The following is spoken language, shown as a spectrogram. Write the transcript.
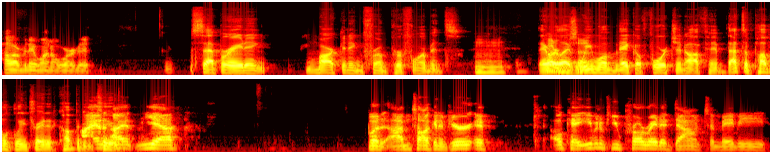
however they want to word it? Separating marketing from performance. Mm-hmm. They were like, 100%. "We will make a fortune off him." That's a publicly traded company too. I, I, yeah, but I'm talking if you're if okay, even if you prorate it down to maybe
